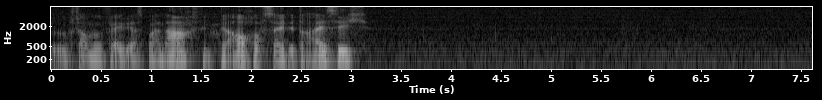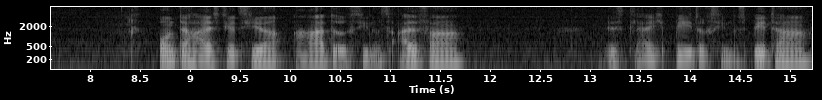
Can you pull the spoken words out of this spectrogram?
äh, schauen wir vielleicht erstmal nach, finden wir auch auf Seite 30. Und der heißt jetzt hier a durch Sinus Alpha ist gleich b durch Sinus Beta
